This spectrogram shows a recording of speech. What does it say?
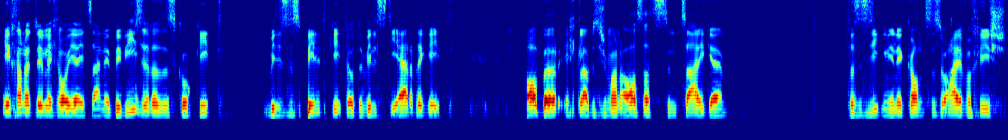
Ich kann natürlich euch jetzt auch nicht beweisen, dass es Gott gibt weil es ein Bild gibt oder weil es die Erde gibt. Aber ich glaube, es ist mal ein Ansatz, um zu zeigen, dass es irgendwie nicht ganz so einfach ist,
